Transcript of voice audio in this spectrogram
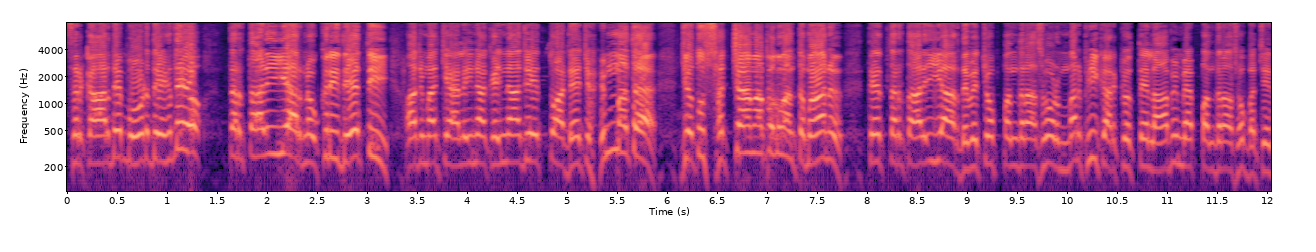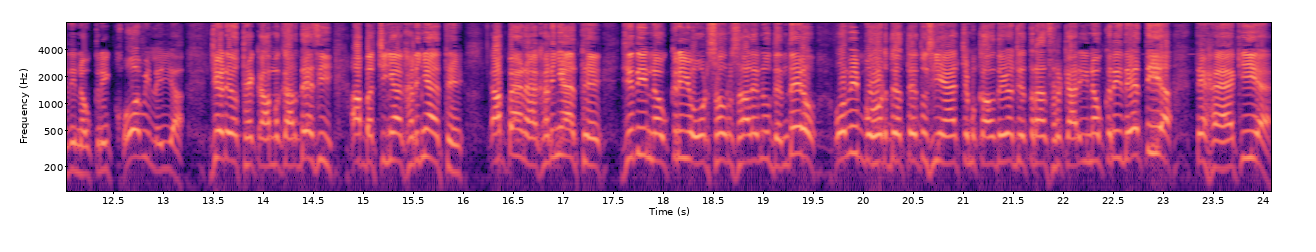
ਸਰਕਾਰ ਦੇ ਬੋਰਡ ਦੇਖਦੇ ਹੋ। 43000 ਨੌਕਰੀ ਦੇਤੀ। ਅੱਜ ਮੈਂ ਚੈਲੰਜ ਨਾ ਕਹਿੰਦਾ ਜੇ ਤੁਹਾਡੇ 'ਚ ਹਿੰਮਤ ਹੈ, ਜੇ ਤੂੰ ਸੱਚਾ ਮੈਂ ਭਗਵੰਤ ਮਾਨ, ਤੇ 43000 ਦੇ ਵਿੱਚੋਂ 1500 ਹੁਣ ਮਰਫੀ ਕਰਕੇ ਉੱਤੇ ਲਾ ਵੀ ਮੈਂ 1500 ਬੱਚੇ ਦੀ ਨੌਕਰੀ ਖੋਹ ਵੀ ਲਈ ਆ। ਜਿਹੜੇ ਉੱਥੇ ਕੰਮ ਕਰਦੇ ਸੀ ਆ ਬੱਚੀਆਂ ਖੜੀਆਂ ਇੱਥੇ ਆ ਭੈਣਾਂ ਖੜੀਆਂ ਇੱਥੇ, ਜਿਹਦੀ ਨੌਕਰੀ ਆਊਟਸੋਰਸ ਵਾਲੇ ਨੂੰ ਦਿੰਦੇ ਹੋ, ਉਹ ਵੀ ਬੋਰਡ ਦੇ ਉੱਤੇ ਤੁਸੀਂ ਐ ਚਮਕਾਉਂਦੇ ਹੋ ਜਿਸ ਤਰ੍ਹਾਂ ਸਰਕਾਰੀ ਨੌਕਰੀ ਦੇਤੀ ਆ। ਤੇ ਹੈ ਕੀ ਹੈ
